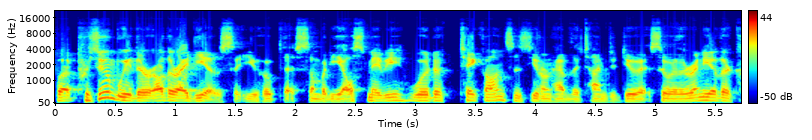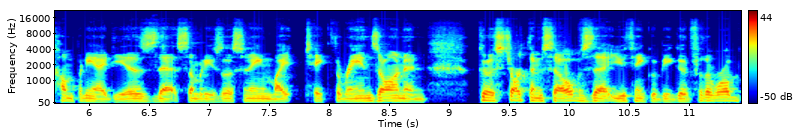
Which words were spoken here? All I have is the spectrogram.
But presumably there are other ideas that you hope that somebody else maybe would take on since you don't have the time to do it. So are there any other company ideas that somebody who's listening might take the reins on and go start themselves that you think would be good for the world?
